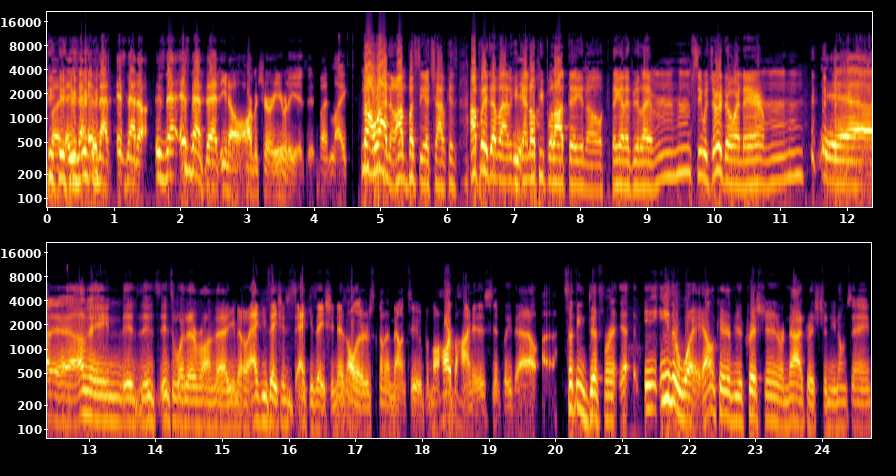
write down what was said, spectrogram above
but it's not it's not it's not a, it's not it's not that you know arbitrary. It really is it. But like No, well, I know. I'm busting your chop because I play devil advocate. I know people out there, you know, they're gonna be like, mm-hmm, see what you're doing there. Mm-hmm. yeah, yeah. I mean, it's it's it's whatever on that. You know, accusation is accusation. That's all it's going to amount to. But my heart behind it is simply that uh, something different. E- either way, I don't care if you're Christian or not Christian. You know what I'm saying?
